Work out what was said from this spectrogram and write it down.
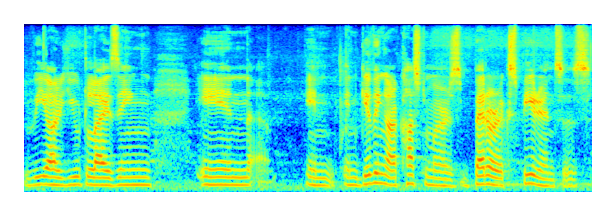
We are utilizing in, in, in giving our customers better experiences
